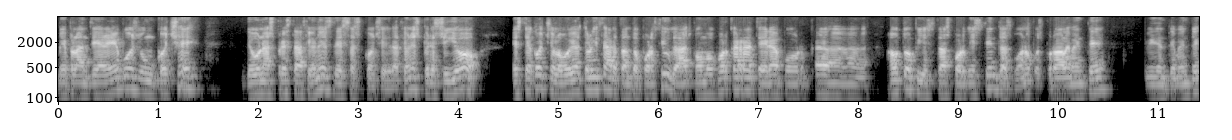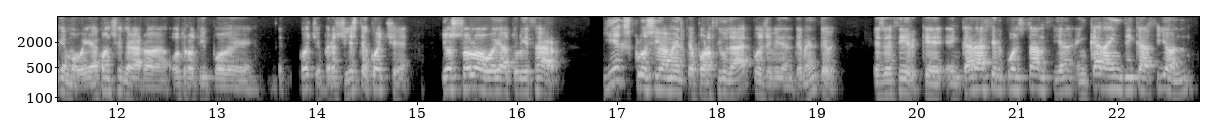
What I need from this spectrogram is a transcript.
me plantearé pues un coche de unas prestaciones de esas consideraciones. Pero si yo este coche lo voy a utilizar tanto por ciudad como por carretera, por uh, autopistas, por distintas, bueno, pues probablemente, evidentemente que me voy a considerar uh, otro tipo de, de, coche. Pero si este coche yo solo lo voy a utilizar y exclusivamente por ciudad, pues evidentemente. Es decir, que en cada circunstancia, en cada indicación,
